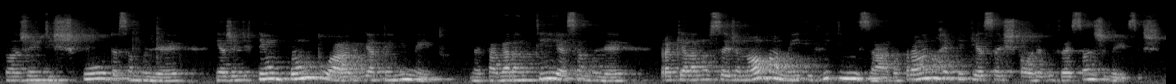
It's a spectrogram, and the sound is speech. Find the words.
Então, a gente escuta essa mulher e a gente tem um prontuário de atendimento né, para garantir essa mulher, para que ela não seja novamente vitimizada, para ela não repetir essa história diversas vezes.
